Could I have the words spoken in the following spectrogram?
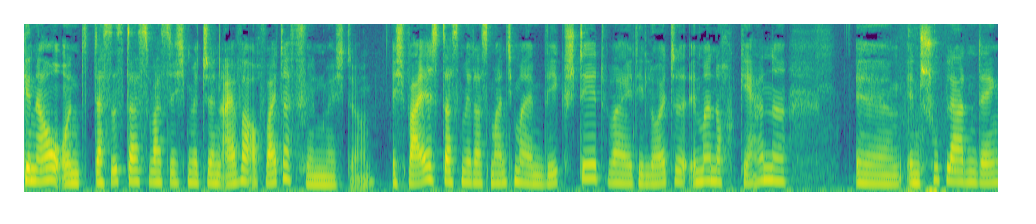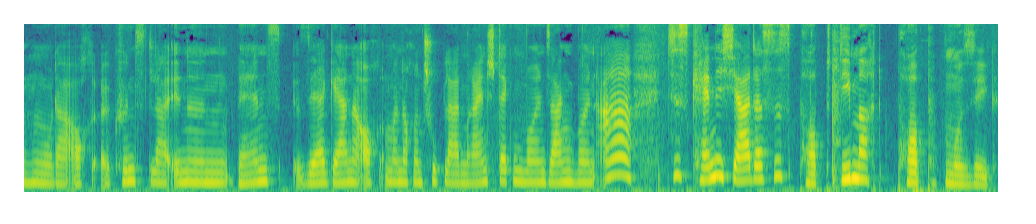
Genau, und das ist das, was ich mit Jen Iver auch weiterführen möchte. Ich weiß, dass mir das manchmal im Weg steht, weil die Leute immer noch gerne in Schubladen denken oder auch äh, KünstlerInnen, Bands sehr gerne auch immer noch in Schubladen reinstecken wollen, sagen wollen, ah, das kenne ich ja, das ist Pop, die macht Popmusik.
